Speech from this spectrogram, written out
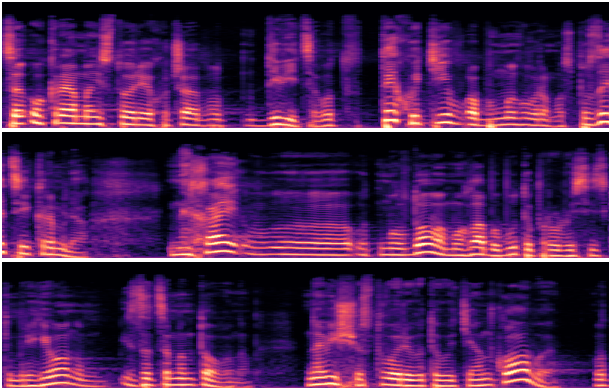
це окрема історія. Хоча от, дивіться, от ти хотів, або ми говоримо з позиції Кремля. Нехай е, от Молдова могла би бути проросійським регіоном і зацементованим. Навіщо створювати оті анклави? От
